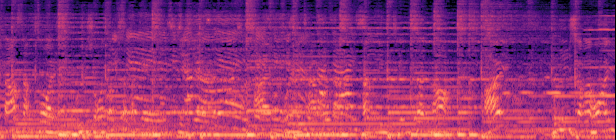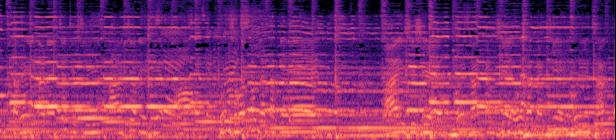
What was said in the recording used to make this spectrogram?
哎，哇，谢谢小川，大家打赏出来是非常感谢大家，谢谢，哎，非常非常长力情深哈，哎，非常的欢迎大家安尼这一次啊，这里面啊，非常感谢大家，哎，谢谢，非常感谢，非常感谢，非常感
